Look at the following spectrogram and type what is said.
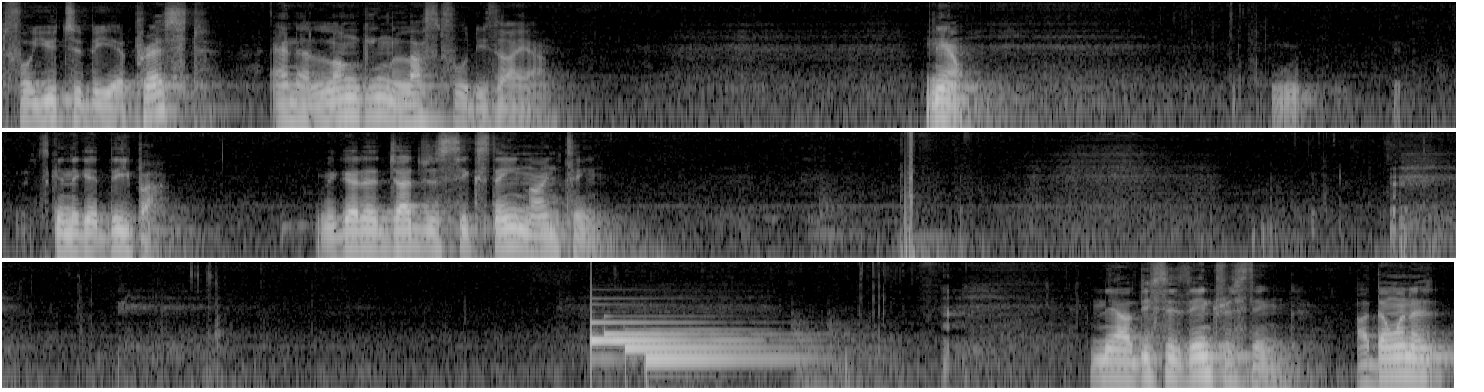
for you to be oppressed, and a longing, lustful desire. Now, it's going to get deeper. We go to Judges 16 19. Now, this is interesting. I don't want to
